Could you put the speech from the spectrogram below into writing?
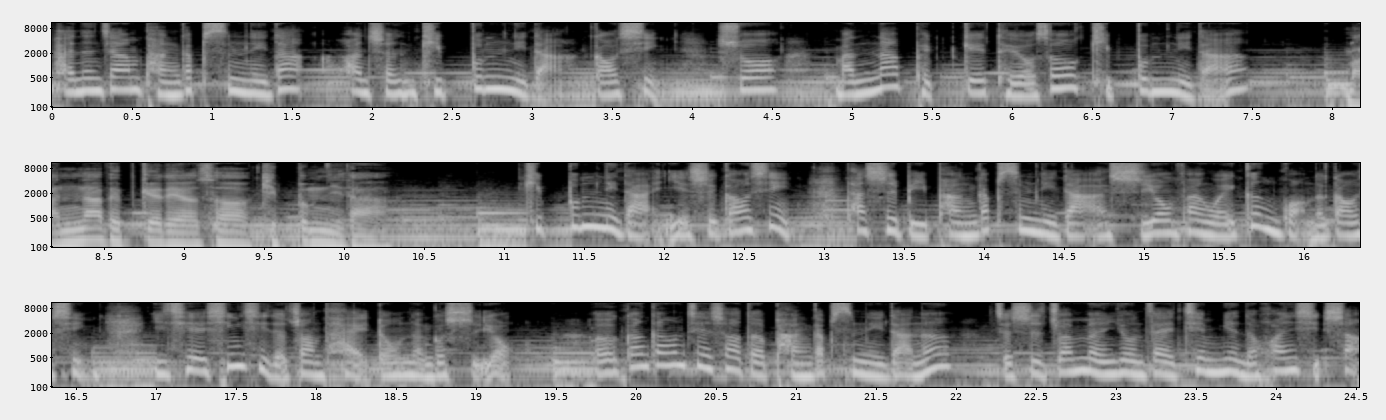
还能将반갑습니다换成기쁩니다，高兴，说만나뵙게되어서 기쁩니다。 만나 뵙게 되어서 기쁩니다. 기쁩니다也是高兴，它是比반갑습니다使用范围更广的高兴，一切欣喜的状态都能够使用。而刚刚介绍的반갑습니다呢，则是专门用在见面的欢喜上，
